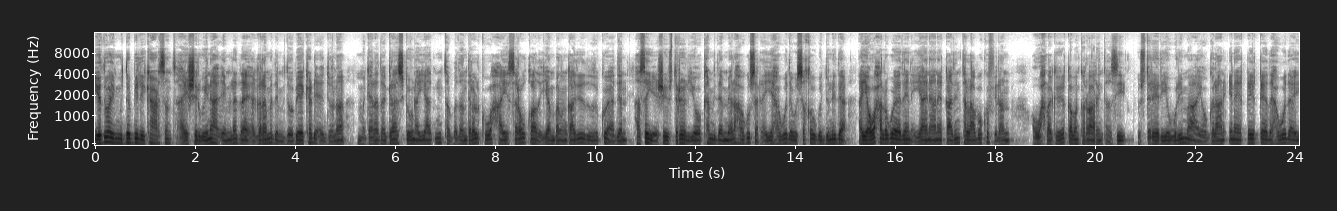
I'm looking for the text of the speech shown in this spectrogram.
iyadoo ay muddo bili ka harsan tahay shirweynaha cimilada ee qaramada midoobay ee ka dhici doona magaalada Glasgow ayaa inta badan dalalku waxa ay sare u qaadayaan ballanqaadyadooda ku aadan hase yeeshee Australia oo ka mid ah meelaha ugu sarreeya hawada wasakhowga dunida ayaa waxaa lagu eedeynayaa inaanay qaadin tallaabo ku filan oo wax lagaga qaban karo arrintaasi. Australia weli ma ay ogolaan inay qiiqeeda hawada ay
